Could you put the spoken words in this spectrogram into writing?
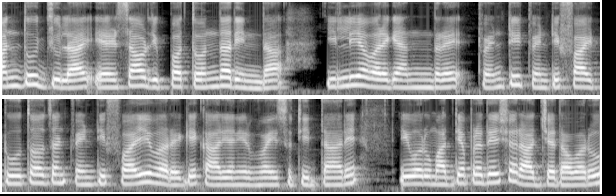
ಒಂದು ಜುಲೈ ಎರಡು ಸಾವಿರದ ಇಪ್ಪತ್ತೊಂದರಿಂದ ಇಲ್ಲಿಯವರೆಗೆ ಅಂದರೆ twenty twenty five, two thousand twenty ಫೈವ್ವರೆಗೆ ಕಾರ್ಯನಿರ್ವಹಿಸುತ್ತಿದ್ದಾರೆ. ಇವರು ಮಧ್ಯಪ್ರದೇಶ ರಾಜ್ಯದವರು.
